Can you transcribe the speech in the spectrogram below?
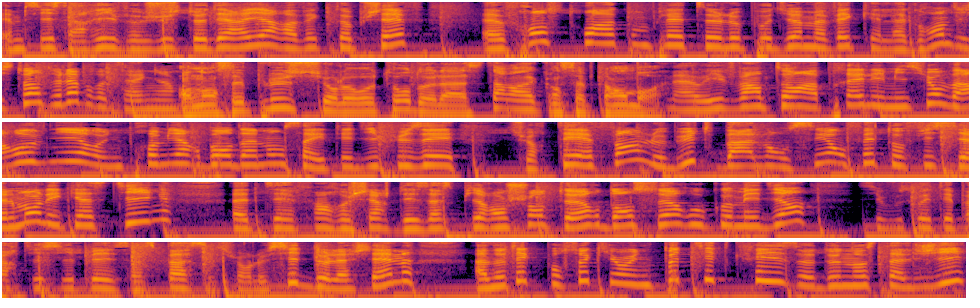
M6 arrive juste derrière avec Top Chef. Euh, France 3 complète le podium avec la grande histoire de la Bretagne. On en sait plus sur le retour de la Starac en septembre. Bah oui, 20 ans après, l'émission va revenir. Une première bande-annonce a été diffusée sur TF1. Le but, bah, lancer en fait officiellement les castings. Euh, TF1 recherche des aspirants chanteurs, danseurs ou comédiens. Si vous souhaitez participer, ça se passe sur le site de la chaîne. À noter que pour ceux qui ont une petite crise de nostalgie,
